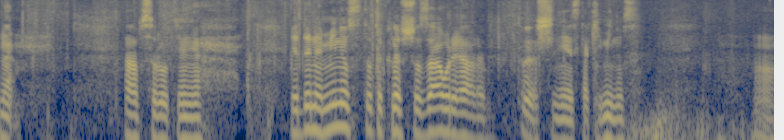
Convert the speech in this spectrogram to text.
nie, absolutnie nie. Jedyny minus to te kleszczozaury, ale to jeszcze nie jest taki minus. O.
